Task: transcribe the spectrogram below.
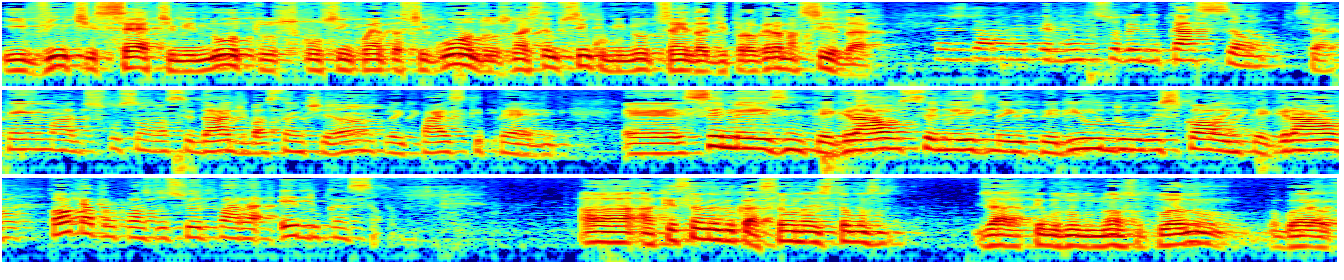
e 27 minutos com 50 segundos. Nós temos 5 minutos ainda de programa. Cida. Candidato, minha pergunta é sobre educação. Certo. Tem uma discussão na cidade bastante ampla e pais que pedem é, CMEIs integral, CMEIs meio período, escola integral. Qual que é a proposta do senhor para a educação? A, a questão da educação, nós estamos, já temos um nosso plano, agora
